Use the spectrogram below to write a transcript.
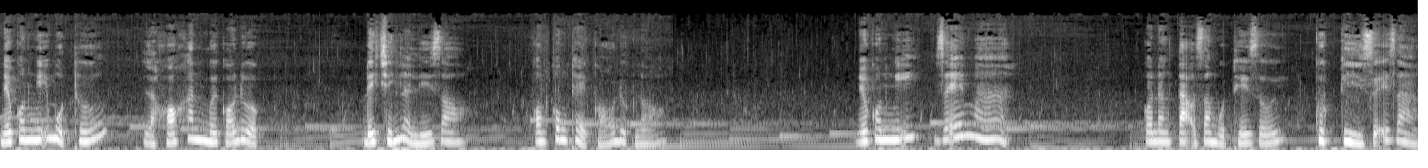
nếu con nghĩ một thứ là khó khăn mới có được, đấy chính là lý do con không thể có được nó. Nếu con nghĩ dễ mà, con đang tạo ra một thế giới cực kỳ dễ dàng,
